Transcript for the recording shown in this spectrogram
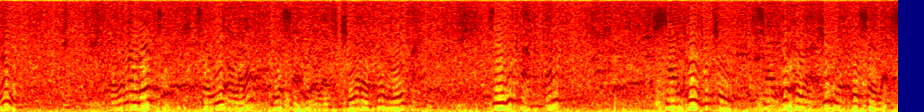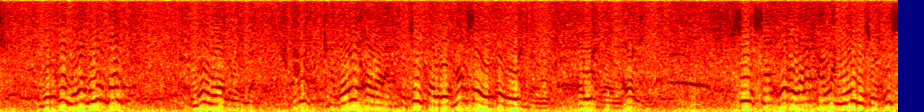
tamam mı? o zaman diyor ki kevni olarak de şer'i olarak hükümler arasında birinci farklı ikinci farktan şer'i hüküm şer'i olarak hükmettiği şeyler vuku bulabilir de bulmayabilir de ama kaderi olarak hüküm koyduğu her şey vuku bulmak zorunda. Olmak zorunda örneğin şimdi şer'i olarak Allah neyi hükmetmiş?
